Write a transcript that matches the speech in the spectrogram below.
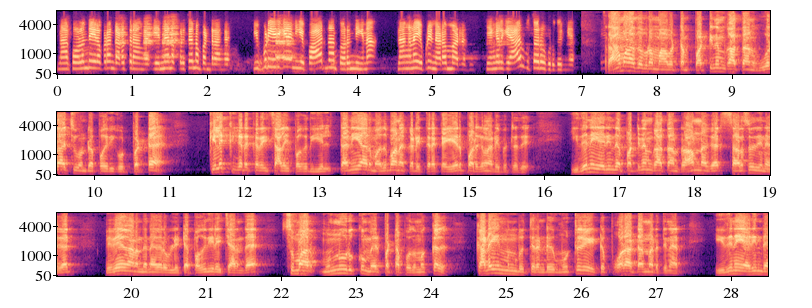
நான் குழந்தையில அப்புறம் கடத்துறாங்க என்னென்ன பிரச்சனை பண்றாங்க? இப்படி இருக்க நீங்க பாருனா திறந்தீங்கன்னா நாங்கன்னா எப்படி நடமாடுறது? எங்களுக்கு யார் உத்தரவு கொடுக்குறீங்க? ராமநாதபுரம் மாவட்டம் பட்டினம் காத்தான் ஊராட்சி ஒன்ற பகுதிக்கு உட்பட்ட கிழக்கு கடற்கரை சாலை பகுதியில் தனியார் மதுபான கடை திறக்க ஏற்பாடுகள் நடைபெற்றது. இதனை அறிந்த பட்டினம் காத்தான் ராம்நகர் சரஸ்வதி நகர் விவேகானந்த நகர் உள்ளிட்ட பகுதிகளைச் சார்ந்த சுமார் முன்னூறுக்கும் மேற்பட்ட பொதுமக்கள் கடையின் முன்பு திரண்டு முற்றுகையிட்டு போராட்டம் நடத்தினர். இதனை அறிந்த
